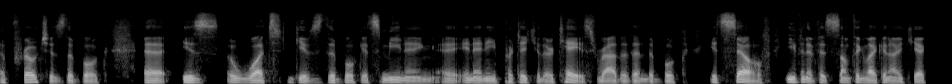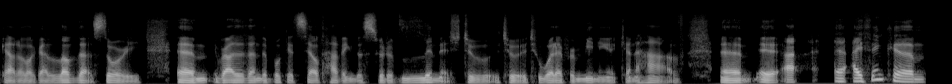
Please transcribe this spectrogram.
approaches the book uh, is what gives the book its meaning uh, in any particular case rather than the book itself. Even if it's something like an ikea catalog i love that story um, rather than the book itself having this sort of limit to to to whatever meaning it can have. Um, I, I think um,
